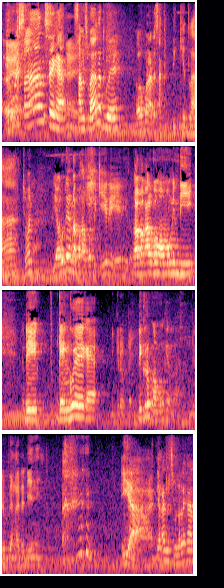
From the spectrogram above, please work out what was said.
ya Eh. gue sans ya nggak, Eh. sans banget gue. Walaupun ada sakit dikit lah, cuman ya udah nggak bakal gue pikirin gitu. Nggak bakal gue ngomongin di di geng gue kayak di grup ya, di grup nggak mungkin lah. di grup yang ada dianya. Iya, dia kan sebenarnya kan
